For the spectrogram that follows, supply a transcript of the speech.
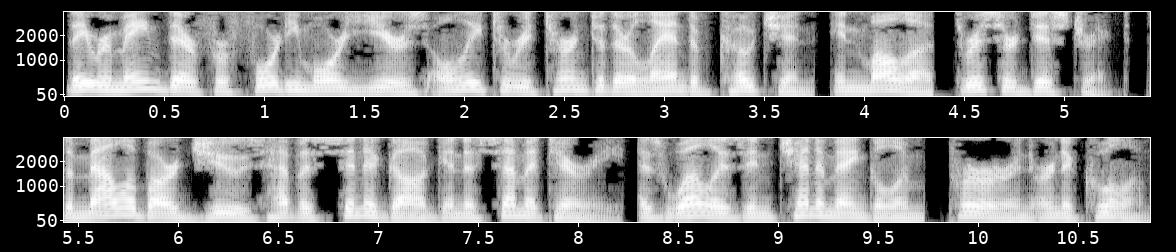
They remained there for 40 more years only to return to their land of Cochin. In Mala, Thrissur district, the Malabar Jews have a synagogue and a cemetery, as well as in Chenamangalam, Perur and Ernakulam.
